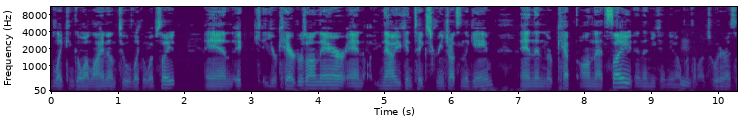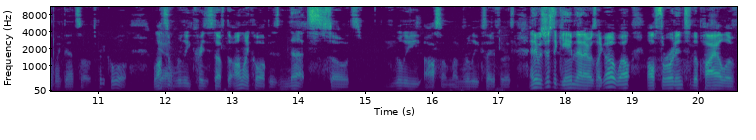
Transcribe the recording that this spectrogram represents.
like can go online onto like a website and it your character's on there, and now you can take screenshots in the game, and then they're kept on that site, and then you can you know Hmm. put them on Twitter and stuff like that. So it's pretty cool. Lots Yeah. of really crazy stuff. The online co-op is nuts, so it's really awesome. I'm really excited for this. And it was just a game that I was like, oh well, I'll throw it into the pile of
